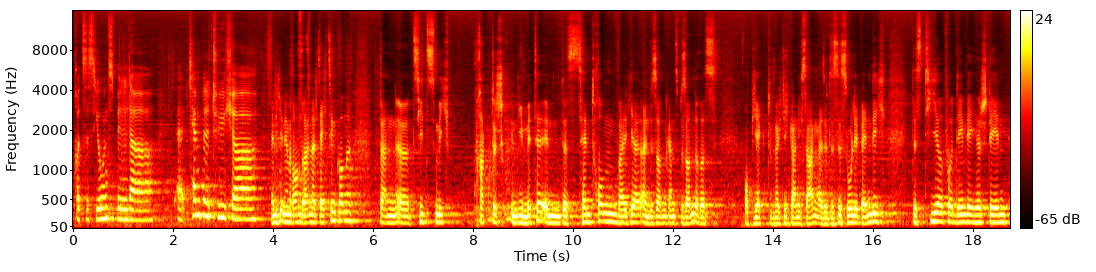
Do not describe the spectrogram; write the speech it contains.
Prozessionsbilder, äh, Tempeltücher. Wenn ich in den Raum 316 komme, dann äh, zieht es mich praktisch in die Mitte, in das Zentrum, weil hier ein beson ganz besonderes Objekt, möchte ich gar nicht sagen. Also das ist so lebendig, das Tier, vor dem wir hier stehen.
